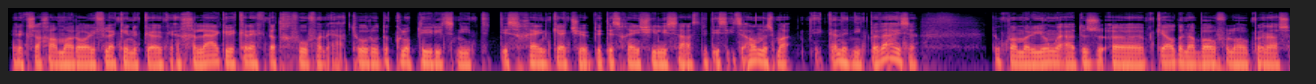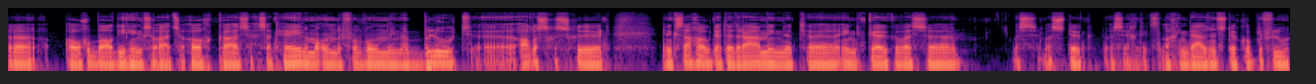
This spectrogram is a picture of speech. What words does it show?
En ik zag allemaal rode vlekken in de keuken. En gelijk weer kreeg ik dat gevoel van... ja, Toro, er klopt hier iets niet. Dit is geen ketchup, dit is geen chili saus, dit is iets anders. Maar ik kan het niet bewijzen. Toen kwam er een jongen uit de uh, kelder naar boven lopen. En zijn ogenbal die hing zo uit zijn oogkas. Hij zat helemaal onder verwondingen, bloed, uh, alles gescheurd. En ik zag ook dat het raam in, het, uh, in de keuken was was, was stuk. Was echt iets, lag in duizend stukken op de vloer.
